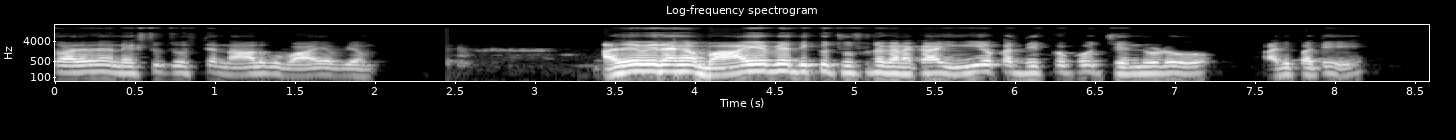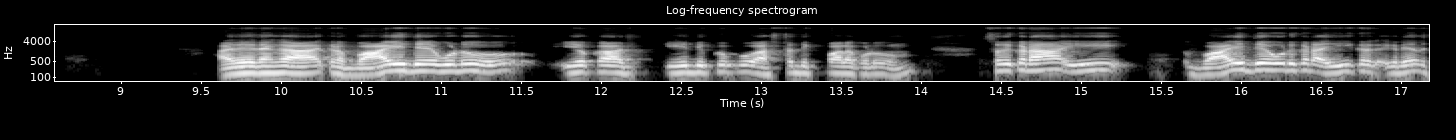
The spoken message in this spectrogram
సో అదేవిధంగా నెక్స్ట్ చూస్తే నాలుగు వాయవ్యం. అదేవిధంగా వాయవ్య దిక్కు చూసుకుంటే కనుక ఈ యొక్క దిక్కుకు చంద్రుడు అధిపతి. అదేవిధంగా ఇక్కడ వాయుదేవుడు ఈ యొక్క ఈ దిక్కుకు అష్టదిక్పాలకుడు. సో ఇక్కడ ఈ వాయుదేవుడు ఇక్కడ ఈ ఇక్కడ ఇక్కడ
